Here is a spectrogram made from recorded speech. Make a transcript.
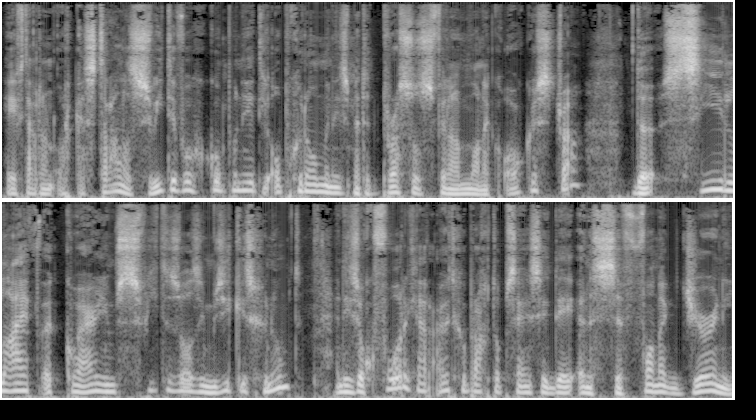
heeft daar een orkestrale suite voor gecomponeerd die opgenomen is met het Brussels Philharmonic Orchestra. De Sea Life Aquarium Suite, zoals die muziek is genoemd. En die is ook vorig jaar uitgebracht op zijn cd een Symphonic Journey.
